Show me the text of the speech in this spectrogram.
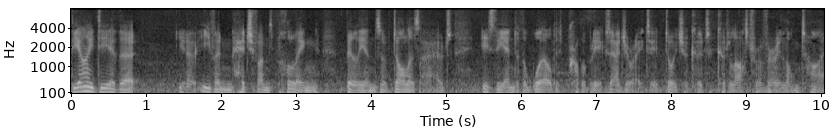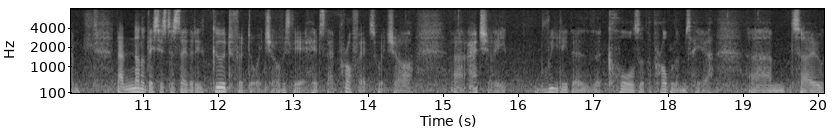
the idea that you know even hedge funds pulling billions of dollars out is the end of the world is probably exaggerated. Deutsche could could last for a very long time. Now, none of this is to say that it's good for Deutsche. Obviously, it hits their profits, which are uh, actually really the the cause of the problems here. Um, so.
